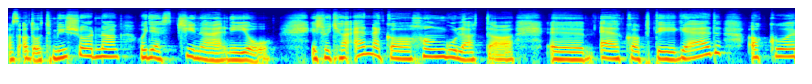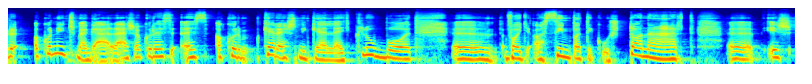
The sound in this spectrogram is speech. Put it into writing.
az adott műsornak, hogy ezt csinálni jó. És hogyha ennek a hangulata ö, elkap téged, akkor, akkor nincs megállás, akkor, ez, ez, akkor keresni kell egy klubot, ö, vagy a szimpatikus tanárt, ö, és,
